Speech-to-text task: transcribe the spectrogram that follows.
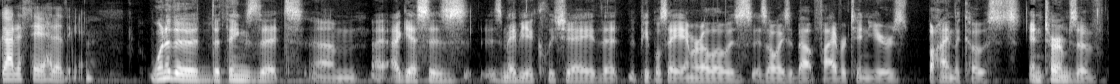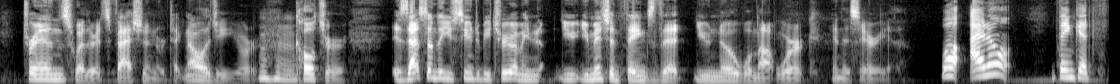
got to stay ahead of the game. One of the, the things that um, I, I, guess is is maybe a cliche that people say Amarillo is, is always about five or ten years behind the coasts in terms of trends, whether it's fashion or technology or mm-hmm. culture. Is that something you seem to be true? I mean, you, you mentioned things that you know will not work in this area. Well, I don't think it's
